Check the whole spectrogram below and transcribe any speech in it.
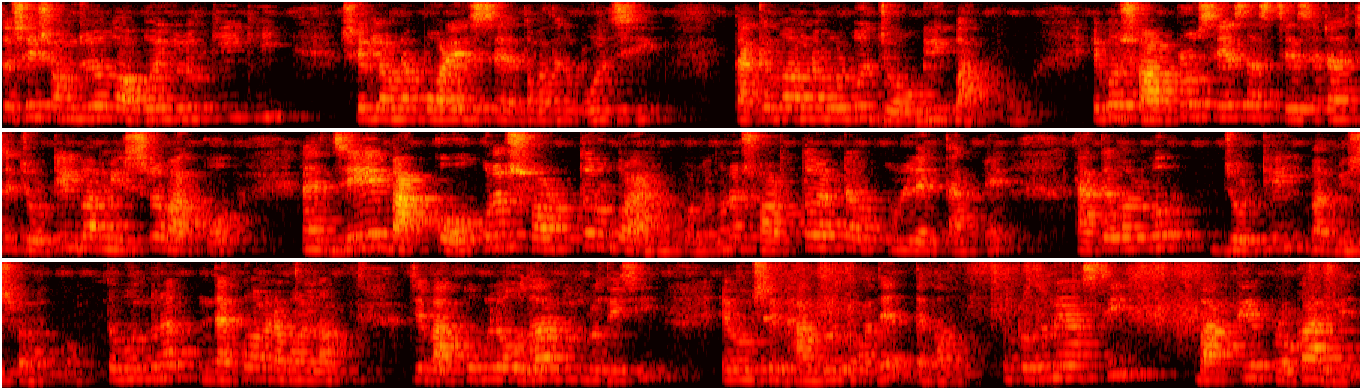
তো সেই সংযোজক অব্যয়গুলো কি কি? সেগুলো আমরা পরে তোমাদেরকে বলছি। তাকে আমরা বলব যৌগিক বাক্য। এবং সর্বশেষ আসছে, সেটা হচ্ছে জটিল বা মিশ্র বাক্য যে বাক্য কোনো শর্তর উপর আরোপ করবে, কোনো শর্ত একটা উল্লেখ থাকবে, তাকে বলব জটিল বা মিশ্র বাক্য। তো বন্ধুরা, দেখো আমরা বললাম যে বাক্যগুলো উদাহরণগুলো দিয়েছি। এবং সেই ভাগগুলো তোমাদের দেখাবো। তো প্রথমে আসছি বাক্যের প্রকারভেদ।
